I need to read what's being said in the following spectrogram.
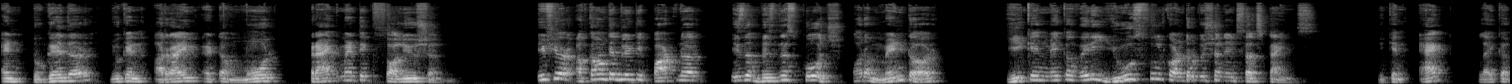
and together you can arrive at a more pragmatic solution. If your accountability partner is a business coach or a mentor, he can make a very useful contribution in such times. He can act like a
